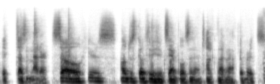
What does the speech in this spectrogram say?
It doesn't matter. So here's, I'll just go through these examples and then talk about them afterwards.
